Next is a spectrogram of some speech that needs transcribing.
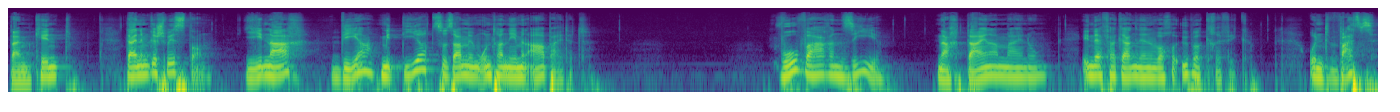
deinem Kind, deinem Geschwistern, je nach wer mit dir zusammen im Unternehmen arbeitet. Wo waren sie, nach deiner Meinung, in der vergangenen Woche übergriffig? Und was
